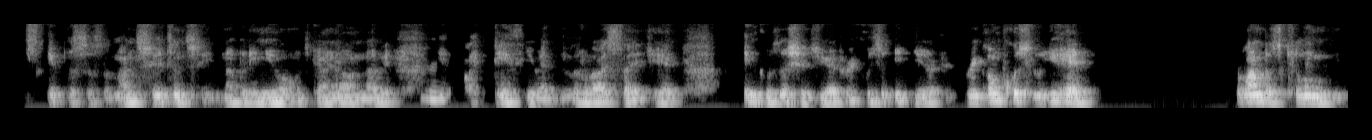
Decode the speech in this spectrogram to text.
skepticism, uncertainty. Nobody knew what was going on. Nobody, mm. you had Black Death, you had the Little Ice Age, you had inquisitions, you had requisite, you had reconquest, you had Columbus killing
